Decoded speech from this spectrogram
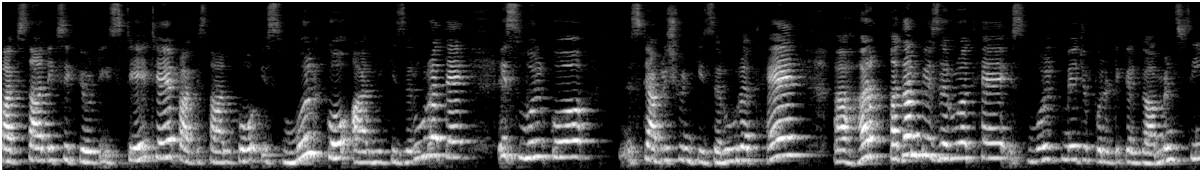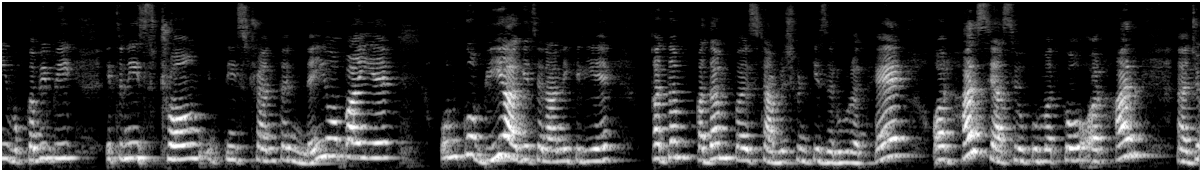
पाकिस्तान एक सिक्योरिटी स्टेट है, पाकिस्तान को इस मुल्क को आर्मी की ज़रूरत है। इस मुल्क को स्टैब्लिशमेंट की ज़रूरत है। हर कदम पे ज़रूरत है। इस मुल्क में जो पॉलिटिकल गवर्नमेंट्स थी, वो कभी भी इतनी स्ट्रांग इतनी स्ट्रेंथन नहीं हो पाई है। उनको भी आगे चलाने के लिए कदम कदम पर स्टैब्लिशमेंट की ज़रूरत है और हर सियासी हुकूमत को और हर जो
